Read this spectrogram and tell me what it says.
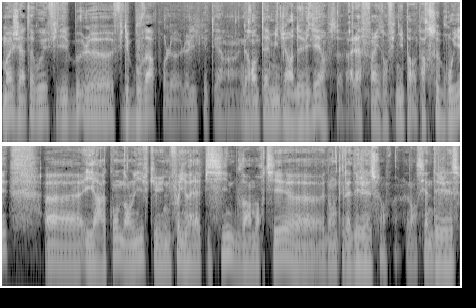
moi, j'ai interviewé Philippe, Philippe Bouvard pour le, livre qui était un grand ami de Gérard de. À la fin, ils ont fini par, se brouiller. Euh, il raconte dans le livre qu'une fois, il va à la piscine, Bouvard Mortier, donc la DGSE, l'ancienne DGSE,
